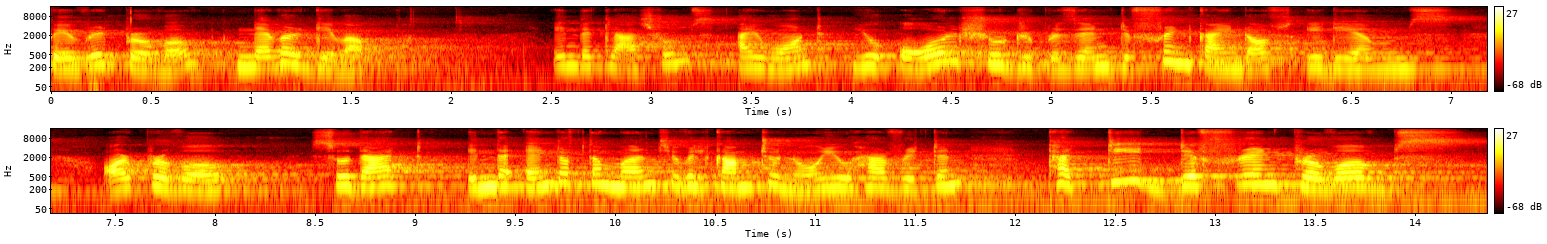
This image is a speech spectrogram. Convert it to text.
favorite proverb, never give up. In the classrooms, I want you all should represent different kind of idioms or proverb so that in the end of the month you will come to know you have written 30 different proverbs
